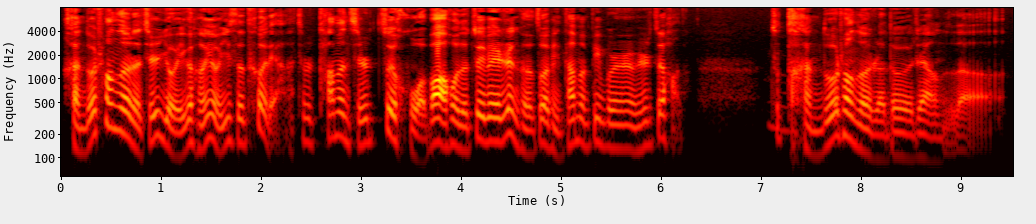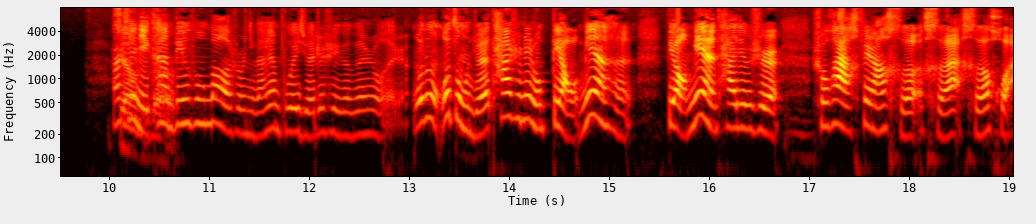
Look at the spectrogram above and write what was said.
很多创作者其实有一个很有意思的特点啊，就是他们其实最火爆或者最被认可的作品，他们并不认为是最好的。就很多创作者都有这样子的。而且你看《冰风暴》的时候，你完全不会觉得这是一个温柔的人。我总我总觉得他是那种表面很表面，他就是说话非常和和和缓，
